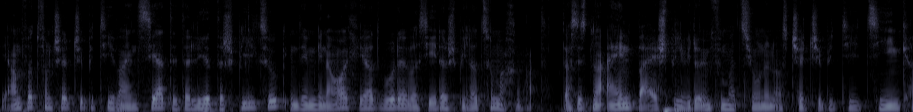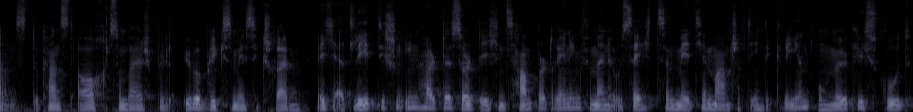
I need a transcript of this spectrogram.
Die Antwort von ChatGPT war ein sehr detaillierter Spielzug, in dem genau erklärt wurde, was jeder Spieler zu machen hat. Das ist nur ein Beispiel, wie du Informationen aus ChatGPT ziehen kannst. Du kannst auch zum Beispiel überblicksmäßig schreiben, welche athletischen Inhalte sollte ich ins Handballtraining für meine U16 Mädchenmannschaft integrieren, um möglichst gut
